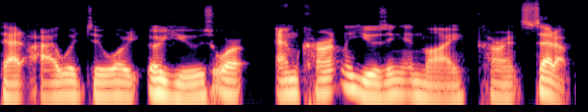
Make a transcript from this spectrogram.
that I would do or, or use or am currently using in my current setup.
